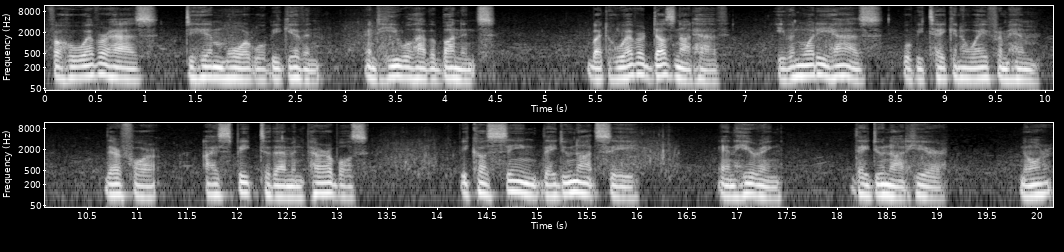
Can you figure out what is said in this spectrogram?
For whoever has, to him more will be given, and he will have abundance. But whoever does not have, even what he has, will be taken away from him. Therefore, I speak to them in parables, because seeing they do not see, and hearing they do not hear, nor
